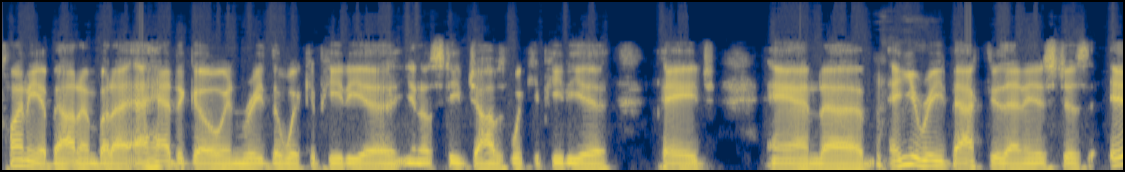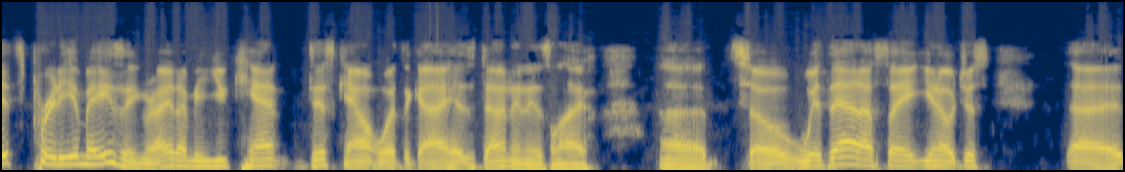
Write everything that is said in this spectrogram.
plenty about him, but I, I, had to go and read the Wikipedia, you know, Steve Jobs Wikipedia page, and uh, and you read back through that, and it's just it's pretty amazing, right? I mean, you can't discount what the guy has done in his life. Uh, so with that, I'll say, you know, just uh,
